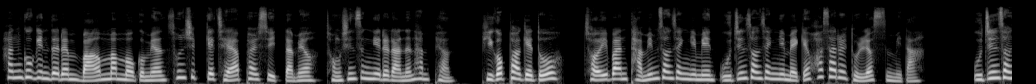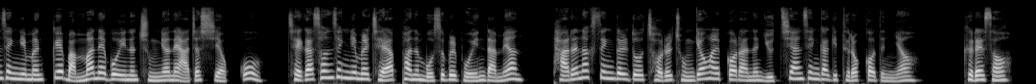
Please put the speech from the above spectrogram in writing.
한국인들은 마음만 먹으면 손쉽게 제압할 수 있다며 정신승리를 하는 한편 비겁하게도 저희 반 담임 선생님인 우진 선생님에게 화살을 돌렸습니다. 우진 선생님은 꽤 만만해 보이는 중년의 아저씨였고 제가 선생님을 제압하는 모습을 보인다면 다른 학생들도 저를 존경할 거라는 유치한 생각이 들었거든요. 그래서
